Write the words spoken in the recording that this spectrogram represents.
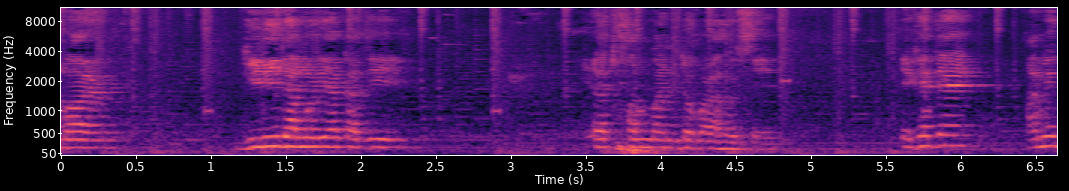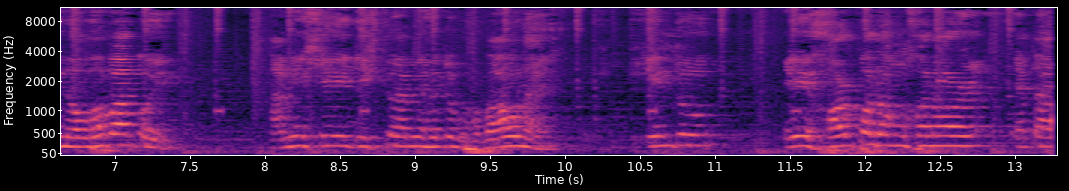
আমাৰ গিৰি ডাঙৰীয়াক আজি ইয়াত সন্মানিত কৰা হৈছে। তেখেতে আমি নভবাকৈ আমি সেই দিশটো আমি হয়তো ভবাও নাই, কিন্তু এই সৰ্পদংশনৰ এটা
